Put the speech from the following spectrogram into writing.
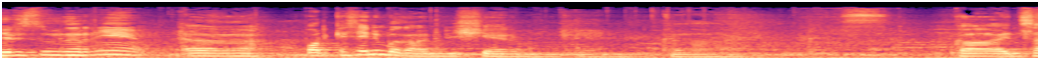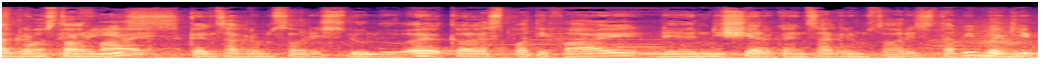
Jadi sebenarnya eh, podcast ini bakalan di share mungkin ke ke Instagram Spotify. Stories, ke Instagram Stories dulu, eh ke Spotify dan di share ke Instagram Stories. Tapi bagi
